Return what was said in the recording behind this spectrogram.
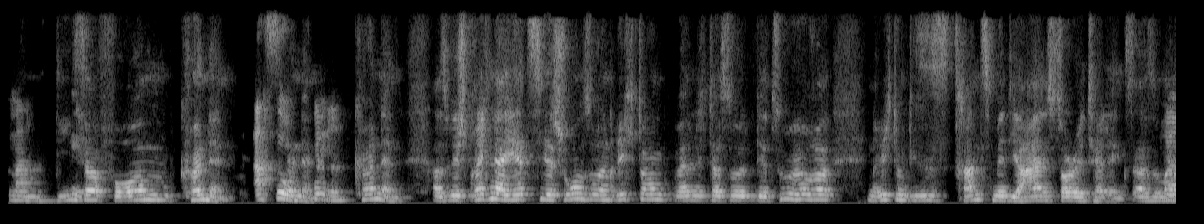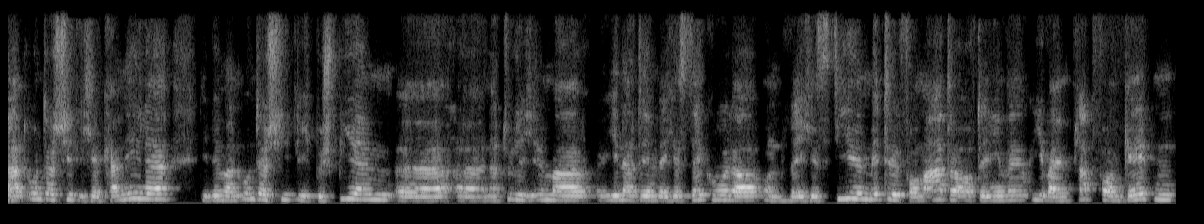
in dieser Form können. Ach so, können, können. können. Also wir sprechen ja jetzt hier schon so in Richtung, wenn ich das so dir zuhöre, in Richtung dieses transmedialen Storytellings. Also man ja. hat unterschiedliche Kanäle, die will man unterschiedlich bespielen. Äh, äh, natürlich immer, je nachdem, welche Stakeholder und welche Stilmittel, Formate auf der jeweiligen Plattform gelten,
